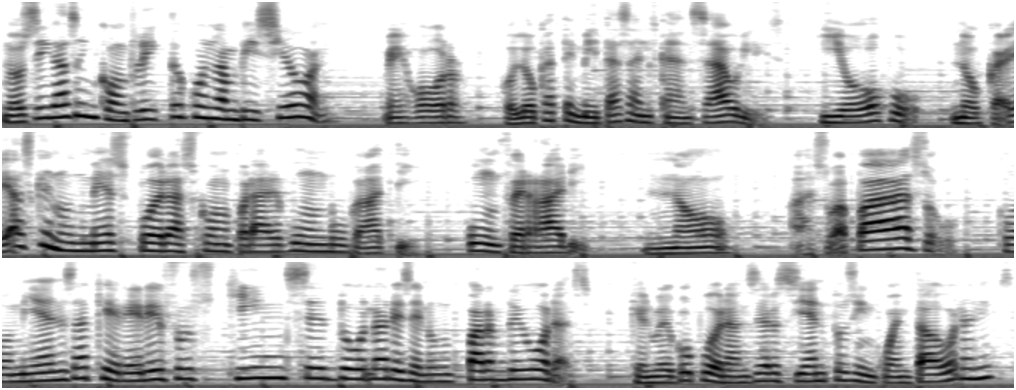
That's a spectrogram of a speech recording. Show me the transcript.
no sigas en conflicto con la ambición. Mejor, colócate metas alcanzables. Y ojo, no creas que en un mes podrás comprar un Bugatti, un Ferrari. No, paso a paso. Comienza a querer esos 15 dólares en un par de horas, que luego podrán ser 150 dólares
